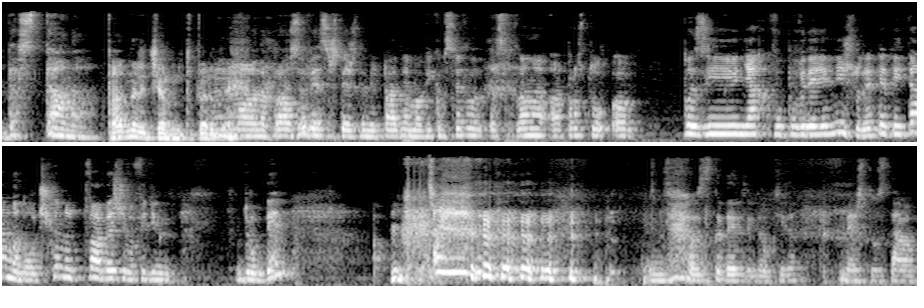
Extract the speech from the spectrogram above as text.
да стана. Падна ли черното перде? Ма, направо завеса ще да ми падне, ама викам Светла, Светлана, а, просто а, пази някакво поведение. Нищо, детете и там ме научиха, но това беше в един друг ден. където и да отида, нещо остава.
